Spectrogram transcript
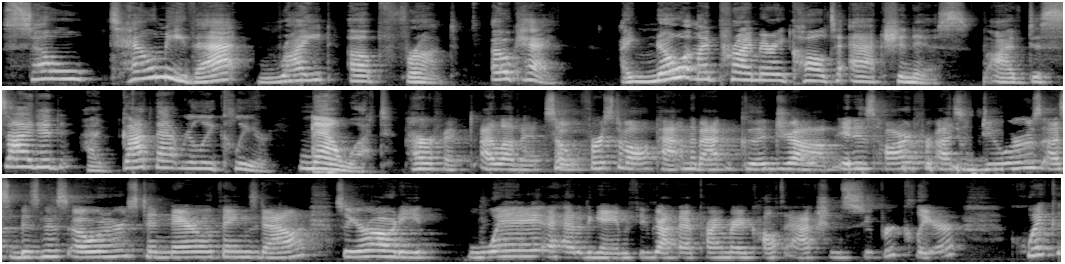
So tell me that right up front. Okay, I know what my primary call to action is. I've decided, I've got that really clear. Now what? Perfect. I love it. So, first of all, pat on the back, good job. It is hard for us doers, us business owners to narrow things down. So, you're already way ahead of the game if you've got that primary call to action super clear. Quick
